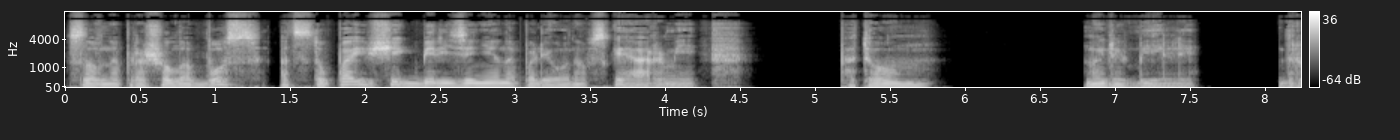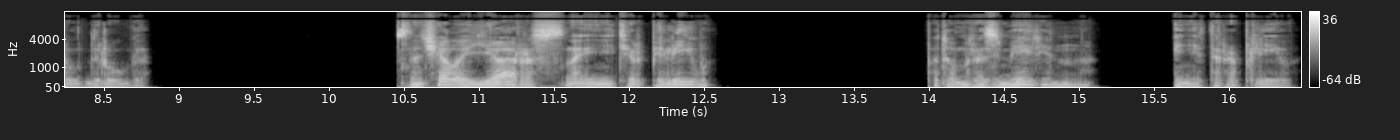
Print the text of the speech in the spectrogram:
словно прошел обоз, отступающий к березине наполеоновской армии. Потом мы любили друг друга. Сначала яростно и нетерпеливо, потом размеренно и неторопливо.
